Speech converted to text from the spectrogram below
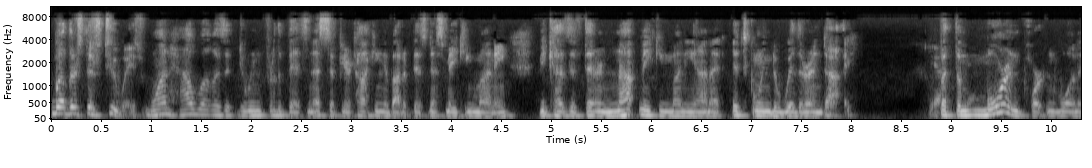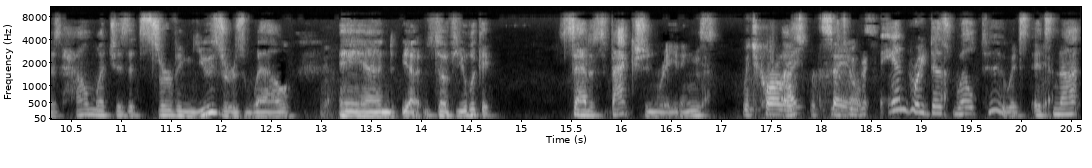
well, there's there's two ways. One, how well is it doing for the business? If you're talking about a business making money, because if they're not making money on it, it's going to wither and die. Yeah, but the yeah. more important one is how much is it serving users well, yeah. and yeah. So if you look at satisfaction ratings, which correlates I, with sales, Android does well too. It's it's not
